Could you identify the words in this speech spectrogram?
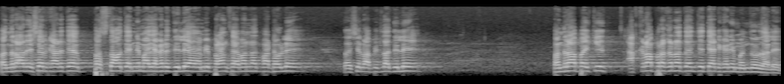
पंधरा रेशन कार्डचे प्रस्ताव त्यांनी माझ्याकडे दिले. आम्ही प्रांतसाहेबांना पाठवले. तहसील ऑफिसला दिले. पंधरापैकी अकरा प्रकरणं त्यांचे त्या ठिकाणी मंजूर झालेत.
